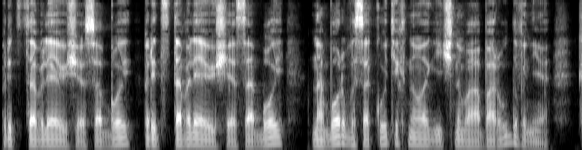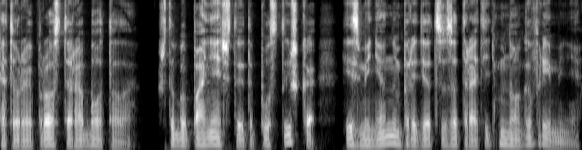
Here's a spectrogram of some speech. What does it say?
представляющая собой, представляющая собой набор высокотехнологичного оборудования, которое просто работало. Чтобы понять, что это пустышка, измененным придется затратить много времени.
